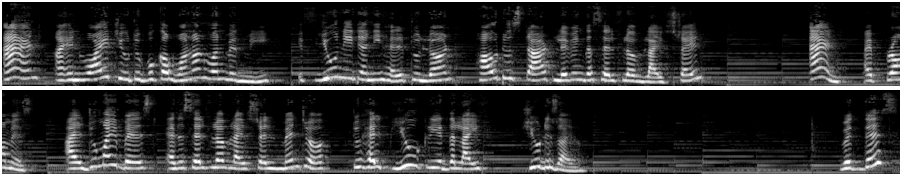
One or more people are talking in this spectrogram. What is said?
And I invite you to book a one on one with me if you need any help to learn how to start living the self love lifestyle and I promise I'll do my best as a self love lifestyle mentor to help you create the life you desire. With this,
